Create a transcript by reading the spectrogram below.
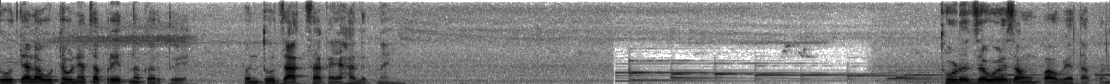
तो त्याला उठवण्याचा प्रयत्न करतोय पण तो जागचा काही हालत नाही. थोडं जवळ जाऊन पाहूयात आपण.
